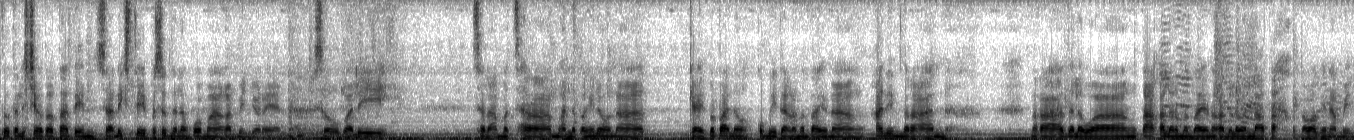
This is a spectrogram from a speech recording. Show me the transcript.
total shoutout natin sa next episode na lang po mga Carmenyor. Ayan. So, bali, salamat sa mahal na Panginoon at kahit pa paano, kumita naman tayo ng anim na raan. Nakadalawang takal na naman tayo, nakadalawang lata, tawagin namin.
